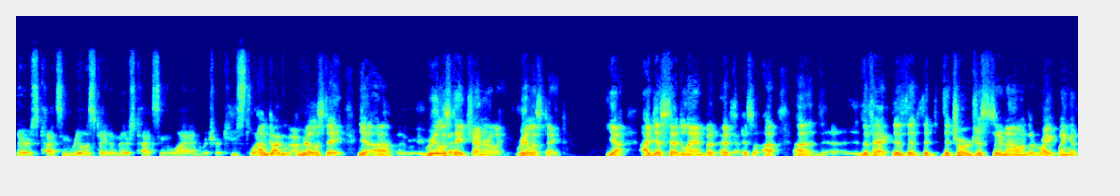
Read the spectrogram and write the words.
there's taxing real estate and there's taxing land, which are two slightly. I'm talking real estate. Yeah, real estate generally. Real estate. Yeah, I just said land, but it's, it's uh, uh, the, fact is that the, the Georgists are now on the right wing.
